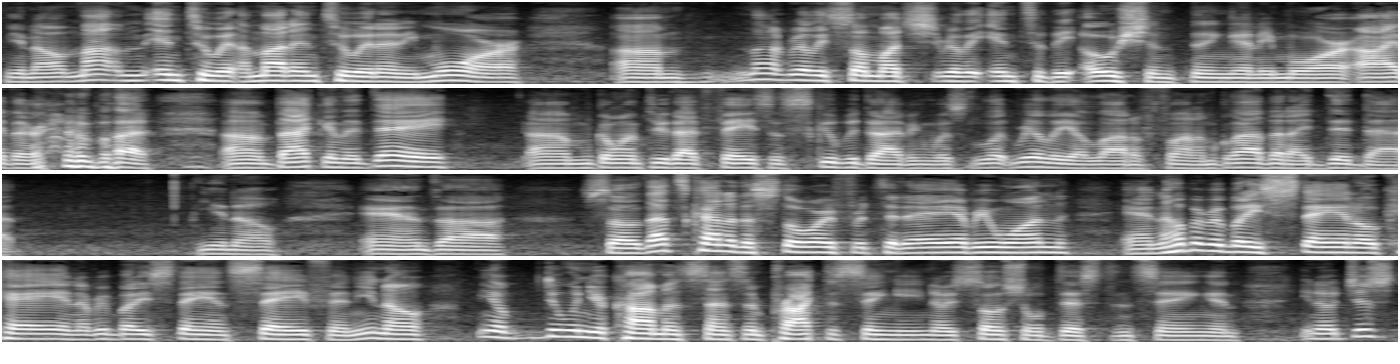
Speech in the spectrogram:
You know, I'm not into it. I'm not into it anymore. Um, not really so much really into the ocean thing anymore either. but um, back in the day, um, going through that phase of scuba diving was l- really a lot of fun. I'm glad that I did that. You know, and uh, so that's kind of the story for today, everyone. And I hope everybody's staying okay and everybody's staying safe and you know, you know, doing your common sense and practicing, you know, social distancing and you know, just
